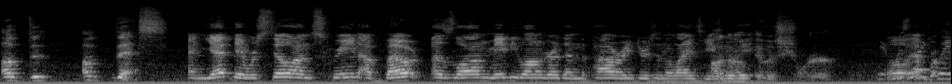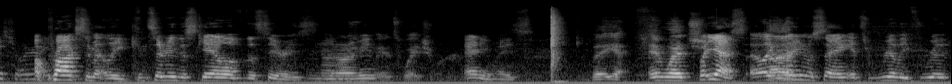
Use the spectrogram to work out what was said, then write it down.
of the of this, and yet they were still on screen about as long, maybe longer than the Power Rangers in the Lionsgate oh no, movie. it was shorter. It well, was like appro- way shorter. Approximately, considering the scale of the series. You know what I mean? It's way shorter. Anyways. But yeah, in which But yes, like Uh, Lane was saying, it's really, really.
